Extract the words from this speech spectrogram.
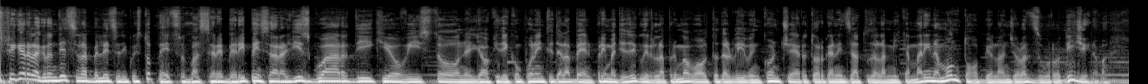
spiegare la grandezza e la bellezza di questo pezzo basterebbe ripensare agli sguardi che ho visto negli occhi dei componenti della band prima di eseguire la prima volta dal vivo in concerto organizzato dall'amica Marina Montobbio all'Angelo Azzurro di Genova.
